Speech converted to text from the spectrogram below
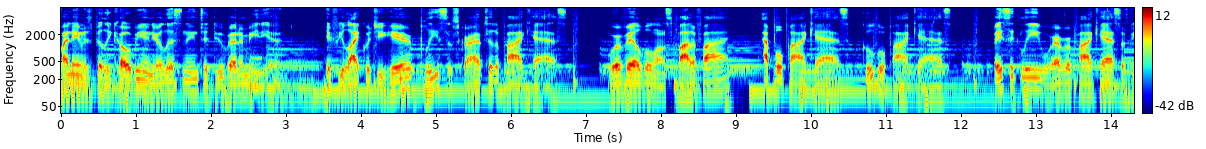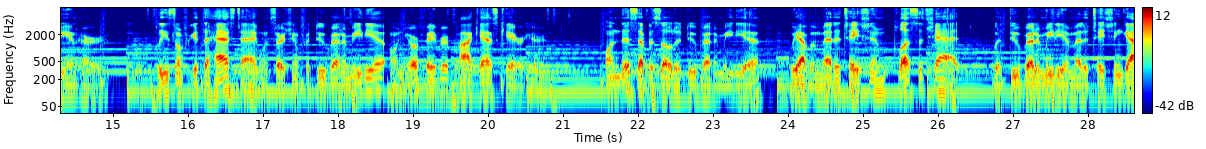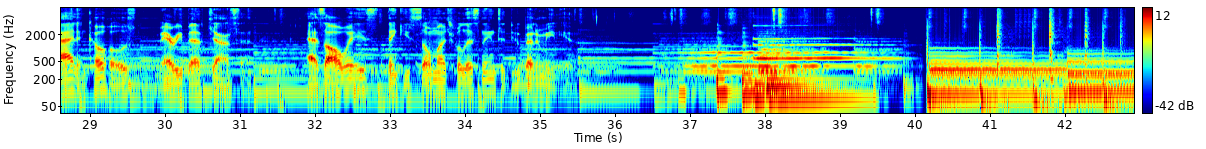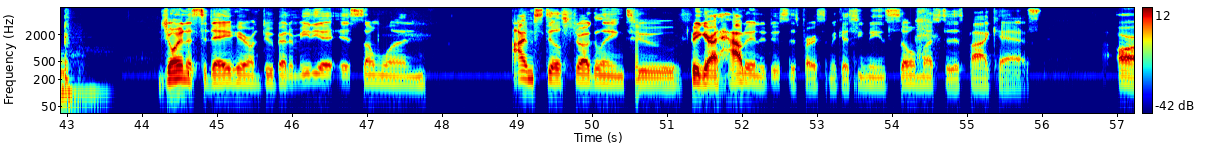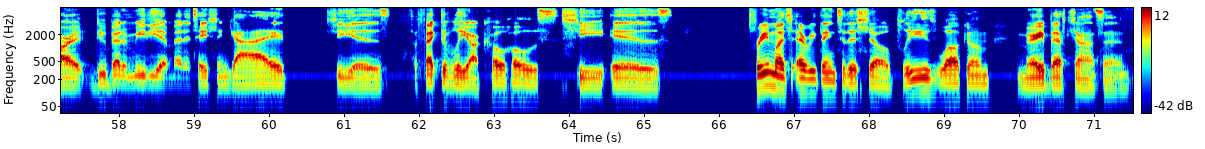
My name is Billy Kobe, and you're listening to Do Better Media. If you like what you hear, please subscribe to the podcast. We're available on Spotify, Apple Podcasts, Google Podcasts, basically wherever podcasts are being heard. Please don't forget the hashtag when searching for Do Better Media on your favorite podcast carrier. On this episode of Do Better Media, we have a meditation plus a chat with Do Better Media meditation guide and co host Mary Beth Johnson. As always, thank you so much for listening to Do Better Media. Joining us today here on Do Better Media is someone I'm still struggling to figure out how to introduce this person because she means so much to this podcast. Our Do Better Media meditation guide. She is effectively our co host. She is pretty much everything to this show. Please welcome Mary Beth Johnson.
